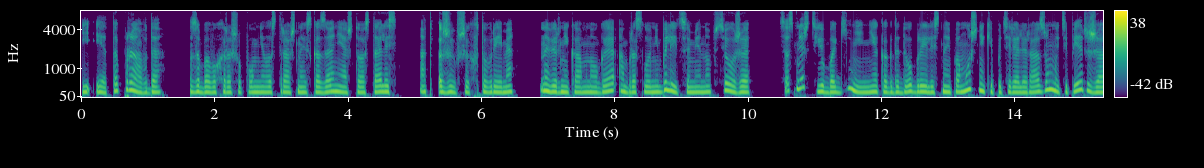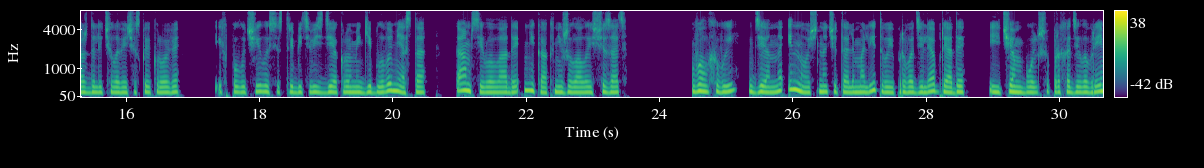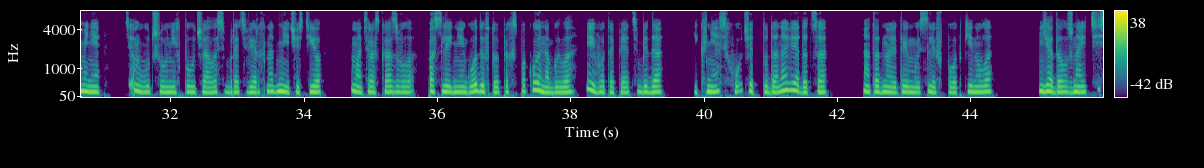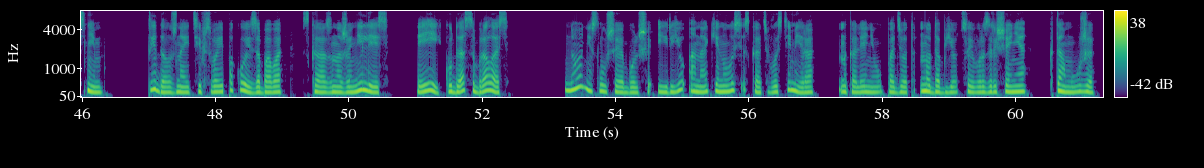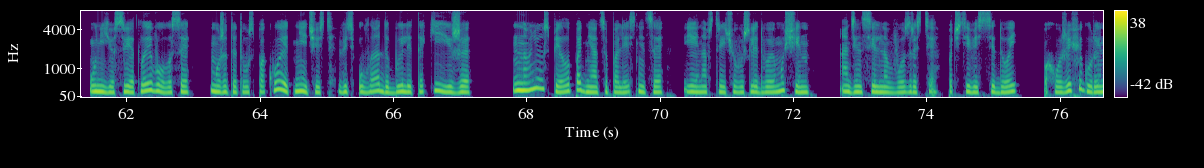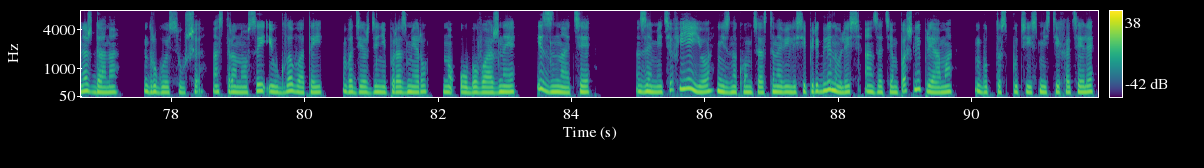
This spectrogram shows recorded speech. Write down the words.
И это правда. Забава хорошо помнила страшные сказания, что остались от живших в то время. Наверняка многое обросло небылицами, но все же... Со смертью богини некогда добрые лесные помощники потеряли разум и теперь жаждали человеческой крови. Их получилось истребить везде, кроме гиблого места. Там сила Лады никак не желала исчезать. Волхвы денно и ночно читали молитвы и проводили обряды, и чем больше проходило времени, тем лучше у них получалось брать верх над нечистью. Мать рассказывала, последние годы в топях спокойно было, и вот опять беда. И князь хочет туда наведаться. От одной этой мысли в пот кинула. Я должна идти с ним. Ты должна идти в свои покои, Забава. Сказано же, не лезь. Эй, куда собралась? Но, не слушая больше Ирью, она кинулась искать властемира. На колени упадет, но добьется его разрешения. К тому же у нее светлые волосы. Может, это успокоит нечисть, ведь у Лады были такие же. Но не успела подняться по лестнице. Ей навстречу вышли двое мужчин. Один сильно в возрасте, почти весь седой, похожей фигурой на Ждана. Другой суши, остроносый и угловатый, в одежде не по размеру, но оба важные, из знати. Заметив ее, незнакомцы остановились и переглянулись, а затем пошли прямо, будто с пути смести хотели.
